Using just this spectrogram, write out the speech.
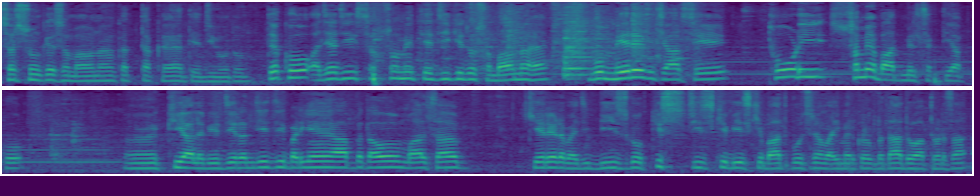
सरसों के संभावना कब तक है? तेज़ी हो तो। देखो, अजय जी, सरसों में तेज़ी की जो संभावना है, वो मेरे विचार से थोड़ी समय बाद मिल सकती है आपको। किया लवीर जी, रंजीत जी, बढ़िया हैं। आप बताओ, माल साहब के रेट है भाई जी? बीज को किस चीज़ के बीज की बात पूछ रहे हैं भाई? मेरे को बता दो आप थोड़ा सा।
